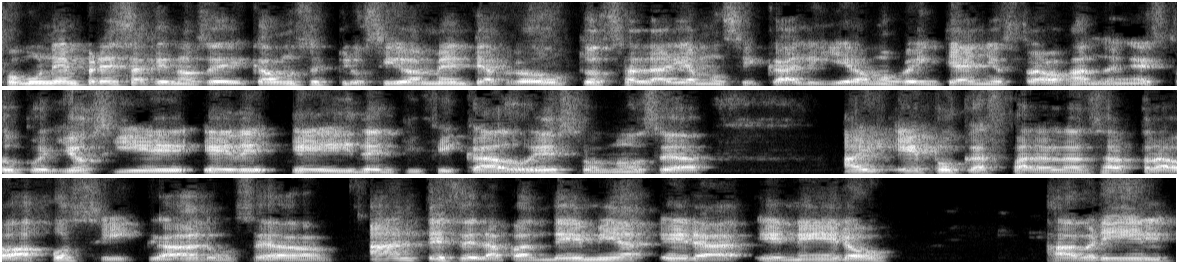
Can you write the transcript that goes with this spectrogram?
como una empresa que nos dedicamos exclusivamente a productos al área musical y llevamos 20 años trabajando en esto, pues yo sí he, identificado eso, ¿no? O sea, hay épocas para lanzar trabajos, sí, claro. O sea, antes de la pandemia era enero, abril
